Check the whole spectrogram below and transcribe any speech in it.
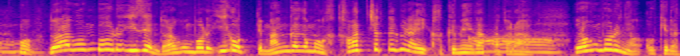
もうドラゴンボール以前、ドラゴンボール以後って漫画がもう変わっちゃったぐらい革命だったから、ら、ドラゴンボールにおける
